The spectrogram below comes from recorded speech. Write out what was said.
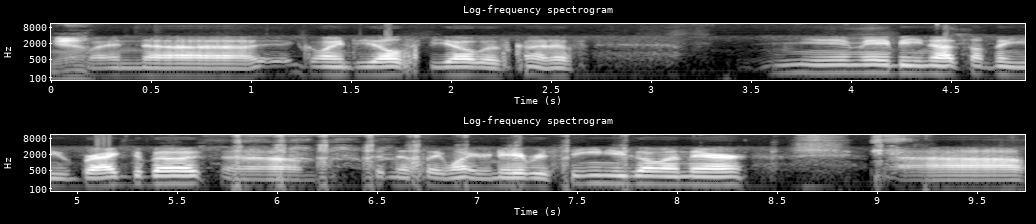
Yeah. when uh, going to the LCBO was kind of yeah, maybe not something you bragged about. Um, didn't necessarily want your neighbors seeing you go in there. Uh,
